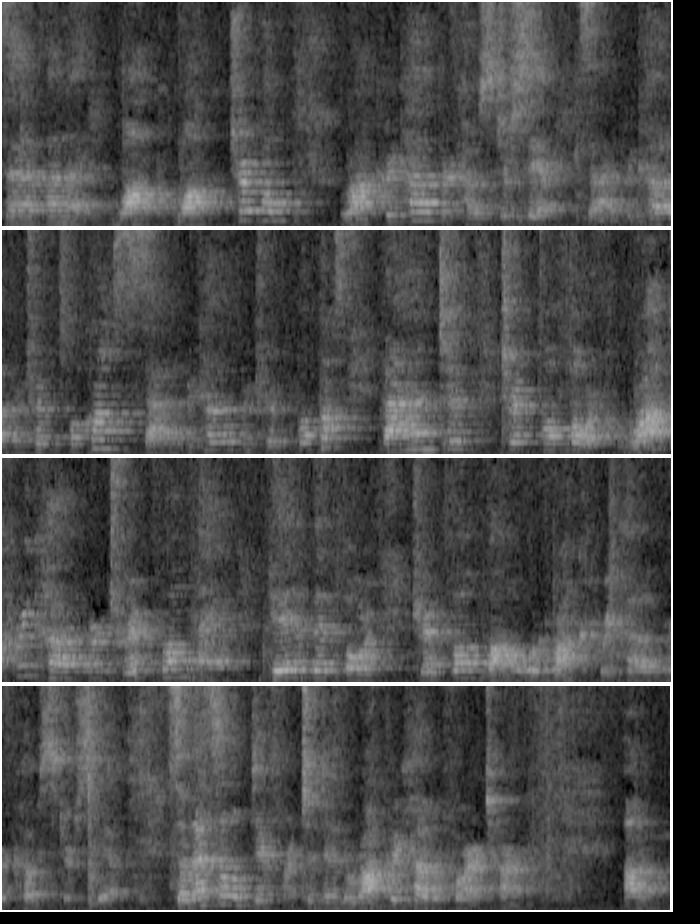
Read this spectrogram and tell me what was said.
seven, eight. Walk, walk, triple, rock, recover, coaster step. Side recover, triple cross, side recover, triple cross. Vine two, triple four. Rock, recover, triple half, pivot forward, triple forward, rock, recover, coaster step. So that's a little different to do the rock recover for our turn. Um,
